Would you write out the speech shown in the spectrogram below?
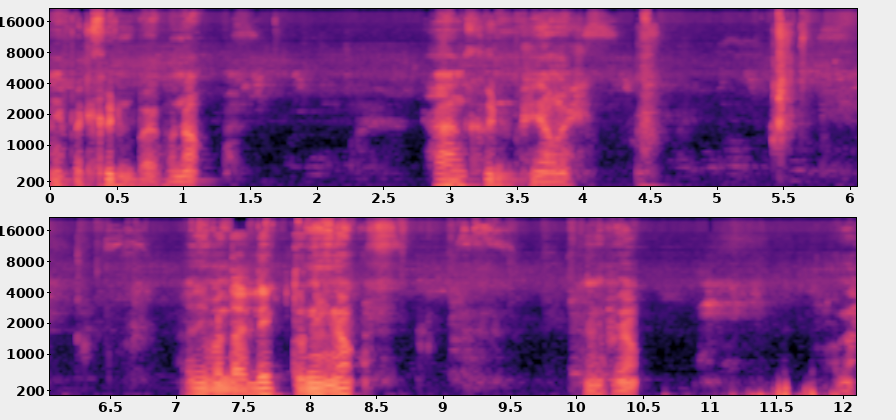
นี่ไปขึ้นไปพนเนาะทางขึ้นพี่น้องเลย อันนี้บันไดเล็กตัวนี้เนาะนี่พี่น้องเอนะ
